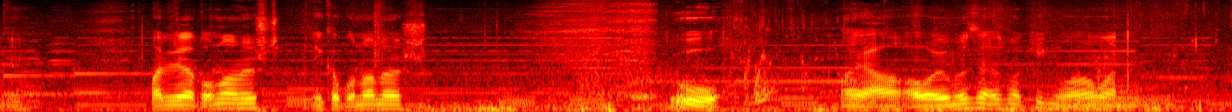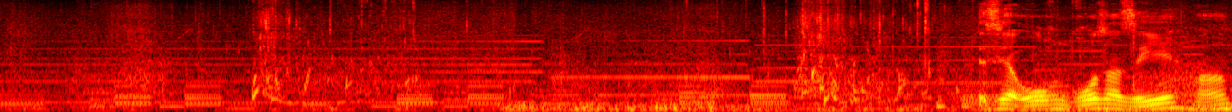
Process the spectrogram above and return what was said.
Nee. Martin hat auch noch nichts. Ich hab auch noch nichts. Oh. Naja, aber wir müssen erstmal kicken, warum man. Ist ja auch ein großer See, ja?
